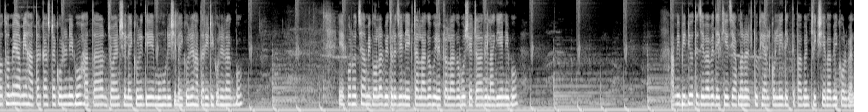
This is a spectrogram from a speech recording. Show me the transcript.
প্রথমে আমি হাতার কাজটা করে নিব, হাতার জয়েন্ট সেলাই করে দিয়ে মুহুরি সেলাই করে হাতা রেডি করে রাখব। এরপর হচ্ছে আমি গলার ভেতরে যে নেকটা লাগাবো একটা লাগাবো, সেটা আগে লাগিয়ে নিব। আমি ভিডিওতে যেভাবে দেখিয়েছি, আপনারা একটু খেয়াল করলেই দেখতে পাবেন, ঠিক সেভাবেই করবেন।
